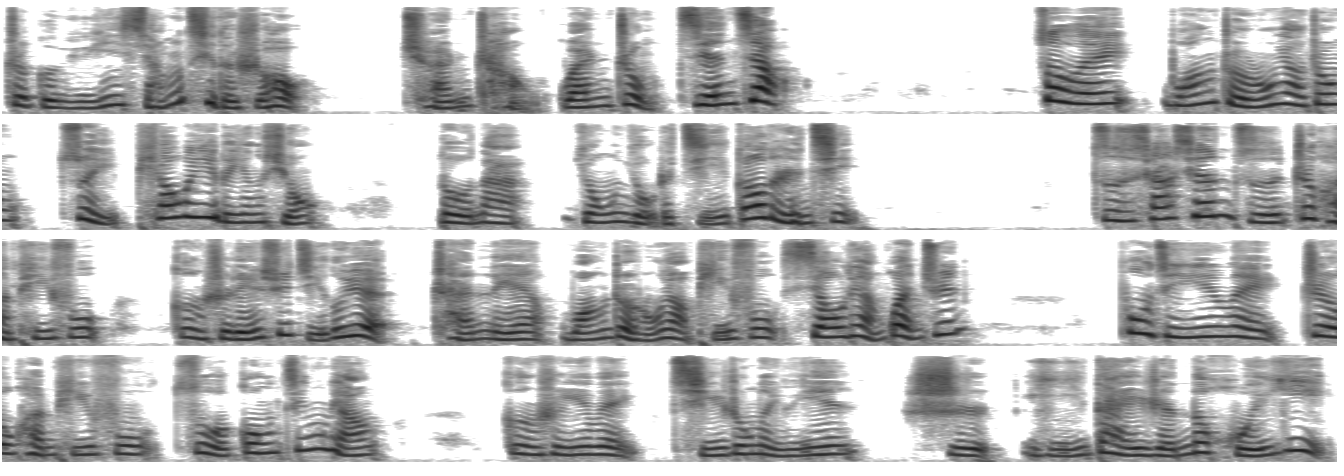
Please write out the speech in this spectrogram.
这个语音响起的时候，全场观众尖叫。作为王者荣耀中最飘逸的英雄，露娜拥有着极高的人气。紫霞仙子这款皮肤更是连续几个月蝉联王者荣耀皮肤销量冠军。不仅因为这款皮肤做工精良，更是因为其中的语音是一代人的回忆。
